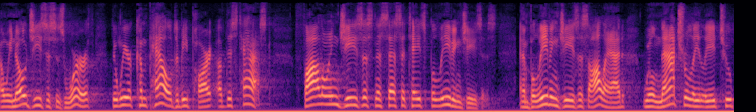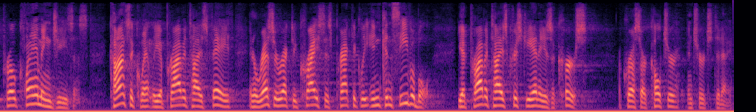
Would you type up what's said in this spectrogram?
and we know Jesus' worth, then we are compelled to be part of this task. Following Jesus necessitates believing Jesus. And believing Jesus, I'll add, will naturally lead to proclaiming Jesus. Consequently, a privatized faith in a resurrected Christ is practically inconceivable. Yet, privatized Christianity is a curse across our culture and church today.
